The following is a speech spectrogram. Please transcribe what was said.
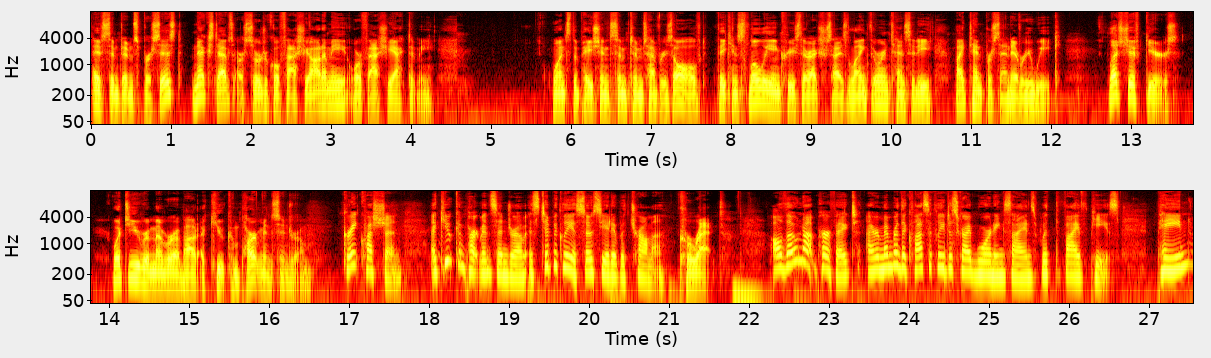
If symptoms persist, next steps are surgical fasciotomy or fasciectomy. Once the patient's symptoms have resolved, they can slowly increase their exercise length or intensity by 10% every week. Let's shift gears. What do you remember about acute compartment syndrome? Great question. Acute compartment syndrome is typically associated with trauma. Correct. Although not perfect, I remember the classically described warning signs with the five P's pain,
